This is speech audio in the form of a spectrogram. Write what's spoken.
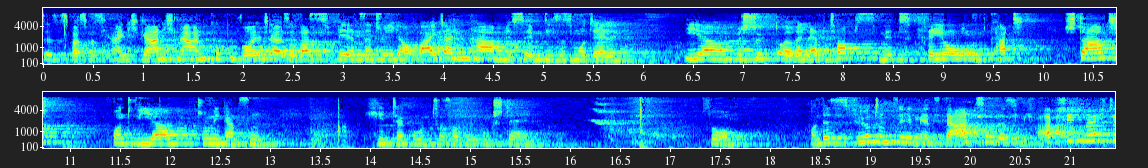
das ist was, was ich eigentlich gar nicht mehr angucken wollte. Also was wir jetzt natürlich auch weiterhin haben, ist eben dieses Modell. Ihr bestückt eure Laptops mit Creo und CAD Start und wir tun den ganzen Hintergrund zur Verfügung stellen. So, und das führt uns eben jetzt dazu, dass ich mich verabschieden möchte.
